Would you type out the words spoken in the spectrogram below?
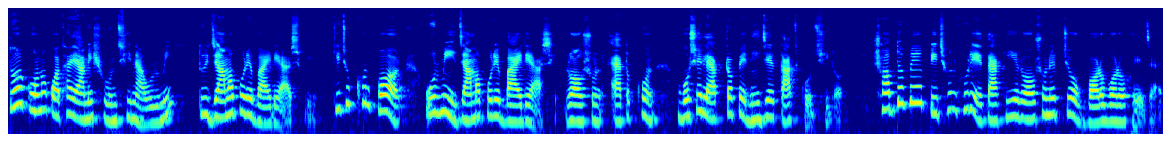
তোর কোনো কথাই আমি শুনছি না, উর্মি। তুই জামা পরে বাইরে আসবি। কিছুক্ষণ পর উর্মি জামা পরে বাইরে আসে। রওশন এতক্ষণ বসে ল্যাপটপে নিজের কাজ করছিল। শব্দ পেয়ে পিছন ঘুরে তাকিয়ে রওশনের চোখ বড় বড় হয়ে যায়।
